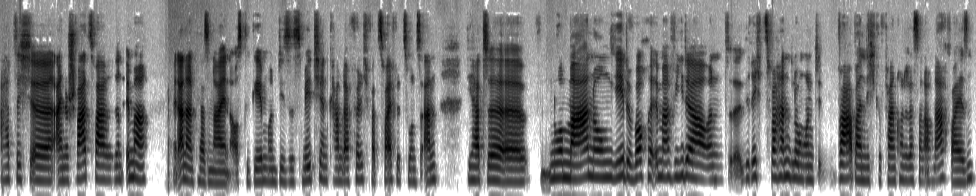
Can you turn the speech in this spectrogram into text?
hat sich äh, eine Schwarzfahrerin immer mit anderen Personalien ausgegeben und dieses Mädchen kam da völlig verzweifelt zu uns an. Die hatte äh, nur Mahnungen jede Woche immer wieder und äh, Gerichtsverhandlungen und war aber nicht gefahren, konnte das dann auch nachweisen.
